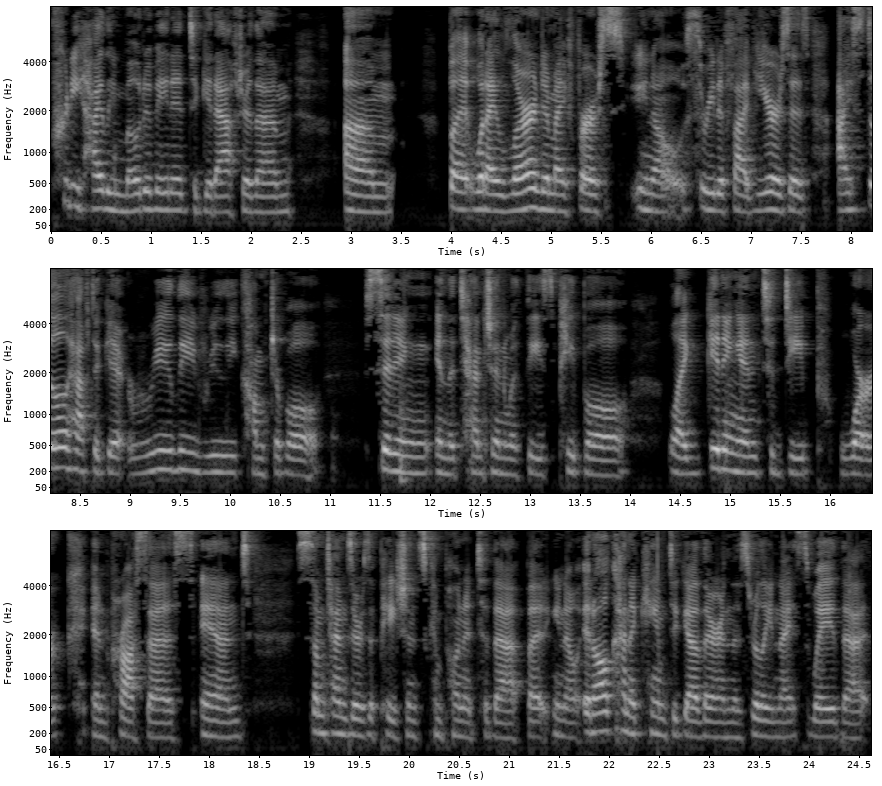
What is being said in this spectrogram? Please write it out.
pretty highly motivated to get after them. Um, but what I learned in my first, you know, three to five years is I still have to get really, really comfortable sitting in the tension with these people like getting into deep work and process and sometimes there's a patience component to that but you know it all kind of came together in this really nice way that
